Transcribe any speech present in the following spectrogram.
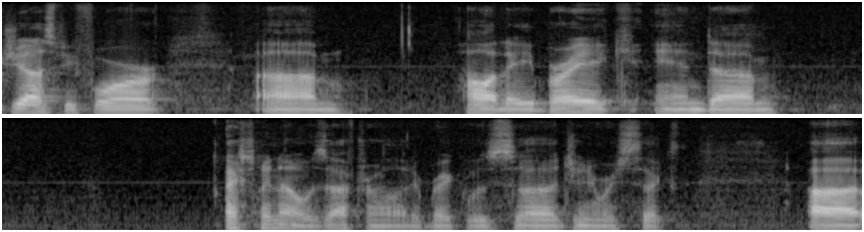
just before um, holiday break, and um, Actually, no, it was after holiday break, it was uh, January 6th. Uh,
